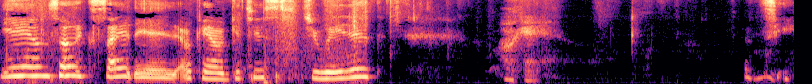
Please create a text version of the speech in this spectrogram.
Yeah, I'm so excited. Okay, I'll get you situated. Okay. Let's see.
